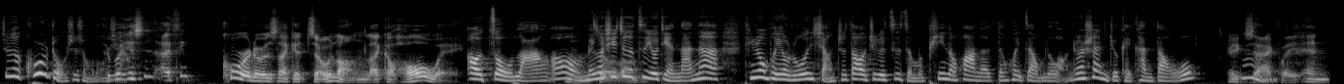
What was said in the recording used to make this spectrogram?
这个 corridor 是什么东西、啊、？But isn't I think corridor is like a 走廊，like a hallway。哦，走廊哦，没关系，这个字有点难。那听众朋友，如果你想知道这个字怎么拼的话呢，等会在我们的网站上你就可以看到哦。Exactly, and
